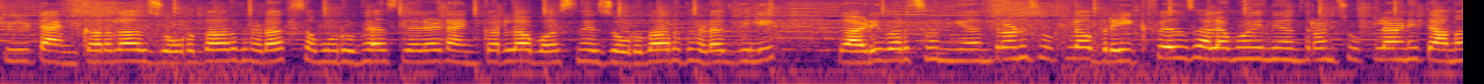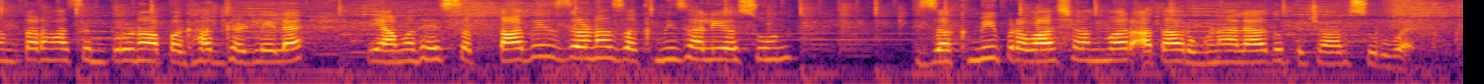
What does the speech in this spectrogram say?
ची टँकरला जोरदार धडक. समोर उभ्या असलेल्या टँकरला बसने जोरदार धडक दिली. गाडीवरचं नियंत्रण सुटलं. ब्रेक फेल झाल्यामुळे नियंत्रण सुटलं आणि त्यानंतर हा संपूर्ण अपघात घडलेला आहे. यामध्ये सत्तावीस जण जखमी झाली असून जखमी प्रवाशांवर आता रुग्णालयात उपचार सुरू आहेत.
